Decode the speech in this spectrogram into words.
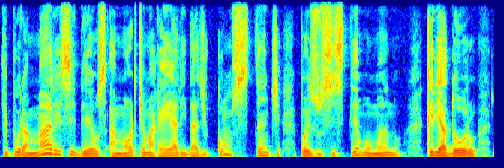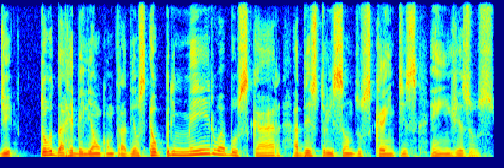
que por amar esse Deus, a morte é uma realidade constante, pois o sistema humano, criadouro de toda rebelião contra Deus, é o primeiro a buscar a destruição dos crentes em Jesus.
